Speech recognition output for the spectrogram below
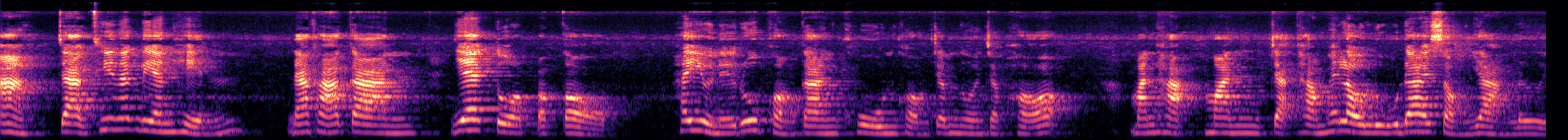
อะ จากที่นักเรียนเห็น นะคะ การแยกตัวประกอบ ให้อยู่ในรูปของการคูณของจำนวนเฉพาะ มันมันจะทำให้เรารู้ได้สองอย่างเลย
